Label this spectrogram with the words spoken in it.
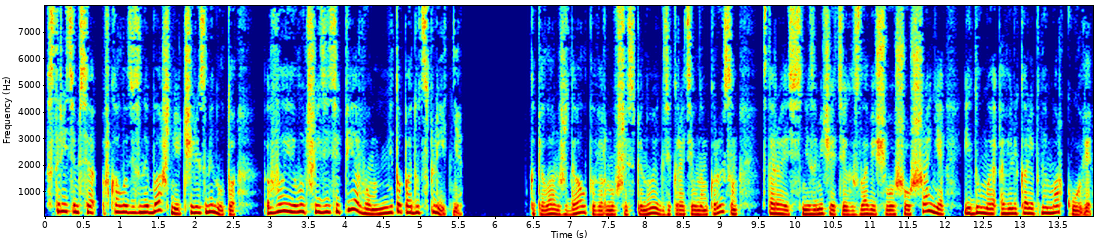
«Встретимся в колодезной башне через минуту. Вы лучше идите первым, не то пойдут сплетни». Капеллан ждал, повернувшись спиной к декоративным крысам, стараясь не замечать их зловещего шуршания и думая о великолепной моркови,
